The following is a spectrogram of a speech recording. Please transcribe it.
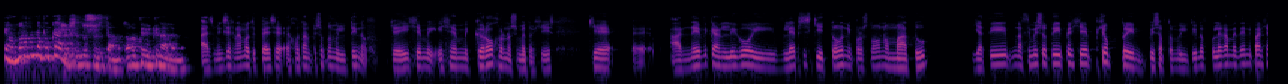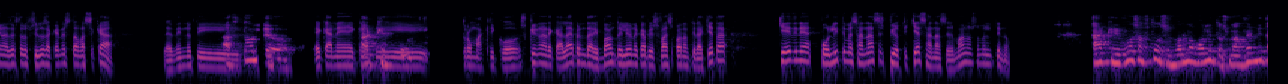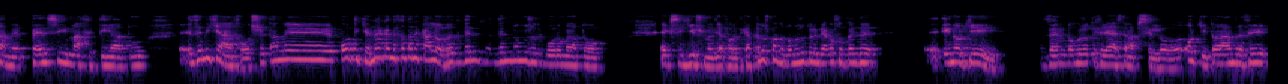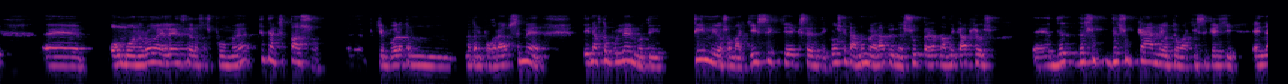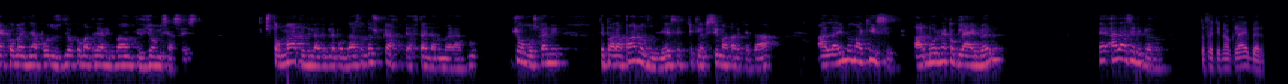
Ε, ο Μάρτιν αποκάλυψε, δεν το συζητάμε τώρα, τι, τι να λέμε. Α μην ξεχνάμε ότι πέσε, ερχόταν πίσω από τον Μιλουτίνοφ και είχε, είχε μικρό χρόνο συμμετοχής και ε, ανέβηκαν λίγο οι βλέψεις και οι τόνοι προς το όνομά του γιατί να θυμίσω ότι υπήρχε πιο πριν πίσω από τον Μιλουτίνοφ που λέγαμε δεν υπάρχει ένας δεύτερος ψηλός να κάνει στα βασικά. Δηλαδή δεν είναι ότι Αυτό λέω. έκανε κάτι Ακριβώς. τρομακτικό. Σκρίναρε καλά, έπαιρνε τα rebound, τελείωνε κάποιες φάσεις πάνω από τη ρακέτα και έδινε πολύτιμες ανάσες, ποιοτικές ανάσες μάλλον στο Μιλουτίνοφ. Ακριβώς αυτό, συμφωνούμε απολύτως. Μα δεν ήταν πέρσι η μαθητεία του, ε, δεν είχε άγχος. Ήταν ό,τι και να έκανε θα ήταν καλό. Δεν, δεν, δεν νομίζω ότι μπορούμε να το εξηγήσουμε διαφορετικά. Τέλος πάντων, νομίζω ότι ο Ολυμπιακός στο 5 ε, είναι οκ. Δεν νομίζω ότι χρειάζεται ένα ψηλό. Ok, okay, τώρα αν βρεθεί ε, ο Μονρό ελεύθερος, ας πούμε, εντάξει, πάσο. Ε, και μπορεί να τον, να τον υπογράψει, ναι. Είναι αυτό που λέμε ότι τίμιο ο Μακίσικ και εξαιρετικός και τα νούμερα του είναι σούπερ. Αν τα δει κάποιος, ε, δεν δε σου, δε σου κάνει ότι ο Μακίσικ έχει 9,9 πόντους, 2,3 rebound και 2,5 assist. Στο μάτι δηλαδή βλέποντάς τον, δεν σου κάθεται ότι αυτά είναι τα νούμερα του. Κι όμως κάνει και παραπάνω δουλειές, έχει και κλεψίματα αρκετά. Αλλά είναι ο Μακίσικ. Αν μπορεί να έχει τον Κλάιμπερ, ε, αλλάζει επίπεδο. Το φετινό Κλάιμπερ.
